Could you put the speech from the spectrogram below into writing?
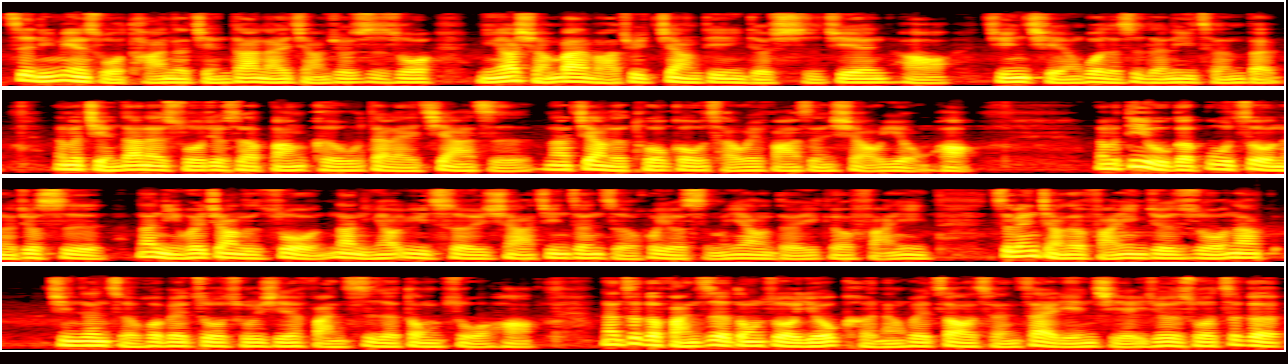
这里面所谈的，简单来讲就是说，你要想办法去降低你的时间、哈、金钱或者是人力成本。那么简单来说，就是要帮客户带来价值，那这样的脱钩才会发生效用，哈。那么第五个步骤呢，就是那你会这样子做，那你要预测一下竞争者会有什么样的一个反应。这边讲的反应就是说，那。竞争者会不会做出一些反制的动作哈？那这个反制的动作有可能会造成再连接，也就是说这个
